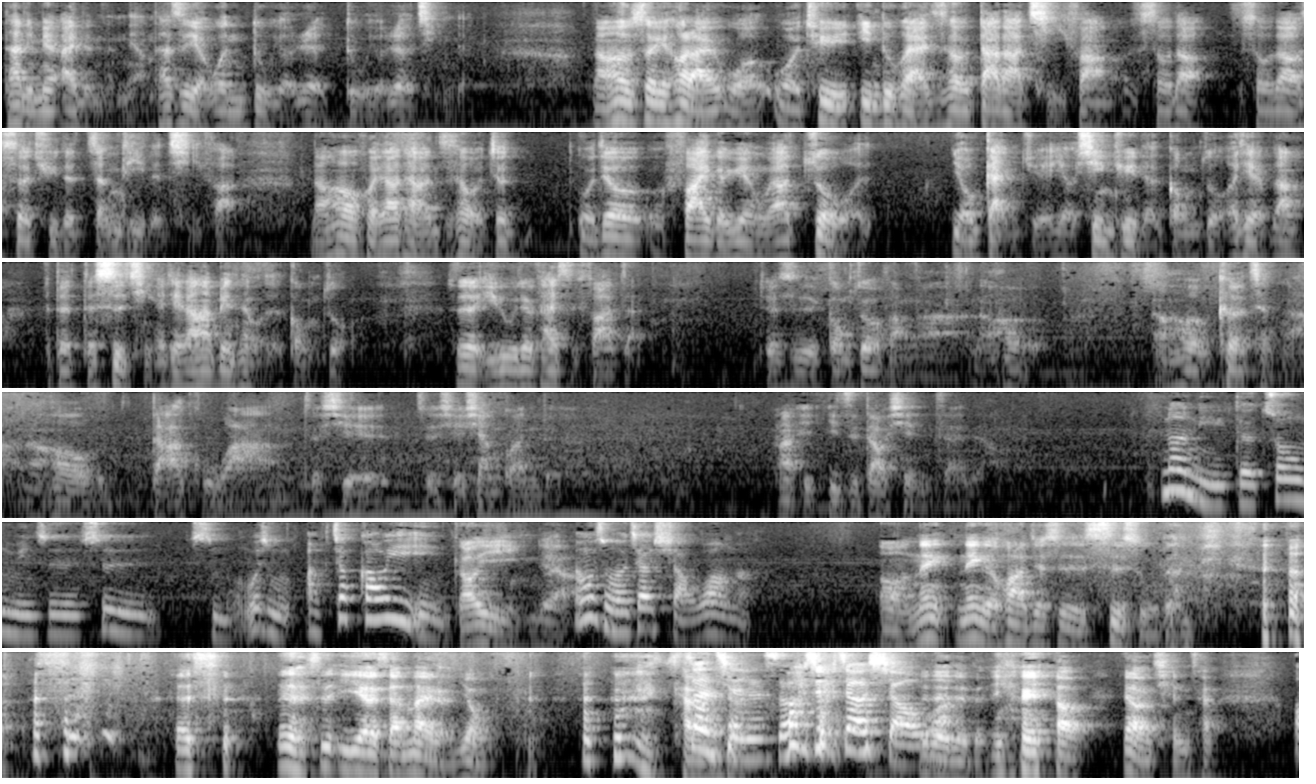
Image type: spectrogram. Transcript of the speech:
它里面爱的能量，它是有温度、有热度、有热情的。然后，所以后来我我去印度回来之后，大大启发，收到收到社区的整体的启发。然后回到台湾之后，我就我就发一个愿，我要做我有感觉、有兴趣的工作，而且让的的事情，而且让它变成我的工作。所以一路就开始发展，就是工作坊啊，然后然后课程啊，然后打鼓啊这些这些相关的，啊一一直到现在的。那你的中文名字是什么？为什么啊？叫高义颖，高义颖对啊，那为什么叫小旺啊？哦，那那个话就是世俗的，那 是那个是一二三脉人用 赚钱的时候就叫小旺。对对对对，因为要要有钱财，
